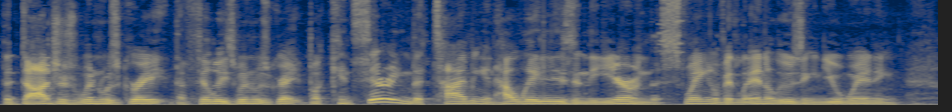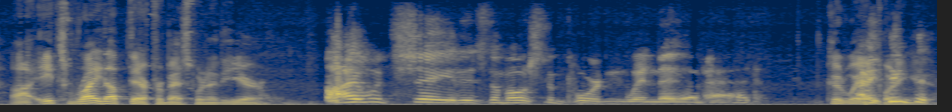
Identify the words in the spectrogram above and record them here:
The Dodgers win was great, the Phillies win was great, but considering the timing and how late it is in the year and the swing of Atlanta losing and you winning, uh, it's right up there for best win of the year. I would say it is the most important win they have had. Good way of I putting it.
